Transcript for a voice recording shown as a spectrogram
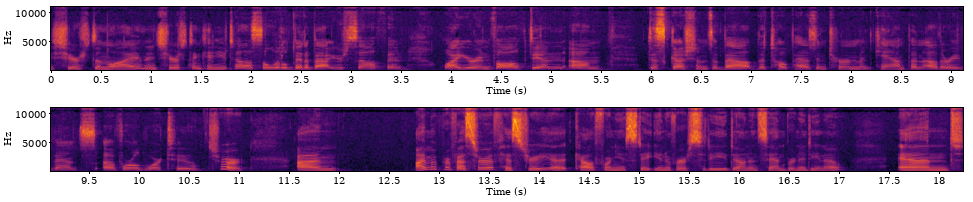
Cherstin Lyon. And Cherstin, can you tell us a little bit about yourself and why you're involved in um, discussions about the Topaz internment camp and other events of World War II? Sure. Um, I'm a professor of history at California State University down in San Bernardino. And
